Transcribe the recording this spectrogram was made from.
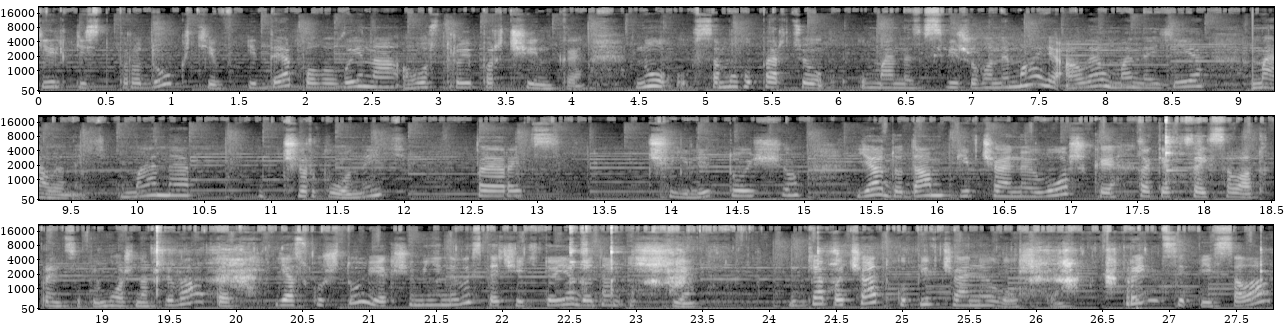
кількість продуктів іде половина гострої перчинки. Ну, самого перцю у мене свіжого немає, але у мене є мелений. У мене червоний перець, чилі тощо. Я додам пів чайної ложки, так як цей салат, в принципі, можна вживати. Я скуштую, якщо мені не вистачить, то я додам іще. Для початку пів чайної ложки. В принципі, салат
